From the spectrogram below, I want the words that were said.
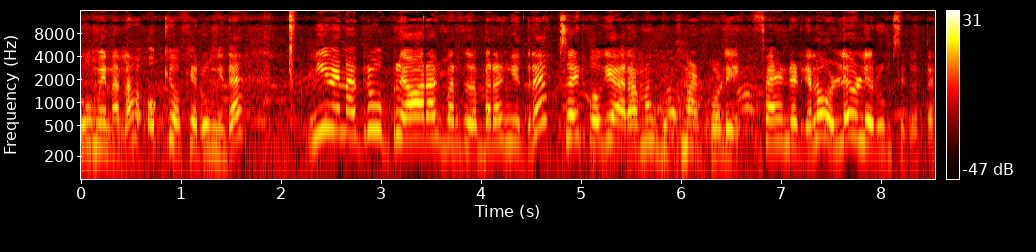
ರೂಮ್ ಏನಲ್ಲ ಓಕೆ ಓಕೆ ರೂಮ್ ಇದೆ. ನೀವೇನಾದರೂ ಪ್ರಿಯೋರ್ ಆಗಿ ಬರ್ ಬರಂಗಿದ್ರೆ ಸೈಟ್ಗೆ ಹೋಗಿ ಆರಾಮಾಗಿ ಬುಕ್ ಮಾಡ್ಕೊಳ್ಳಿ. ಫೈವ್ ಹಂಡ್ರೆಡ್ಗೆಲ್ಲ ಒಳ್ಳೆ ಒಳ್ಳೆ ರೂಮ್ ಸಿಗುತ್ತೆ.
